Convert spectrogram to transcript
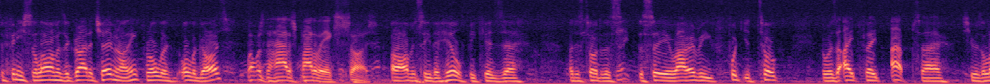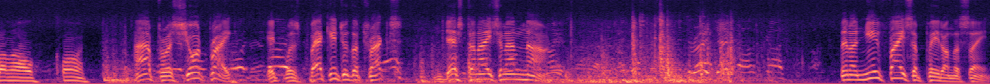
to finish the line was a great achievement, I think, for all the all the guys. What was the hardest part of the exercise? Oh, obviously the hill, because uh, I just talked to the, the CEO, every foot you took, it was eight feet up, so she was a long old climb. After a short break, it was back into the trucks, destination unknown. Then a new face appeared on the scene.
